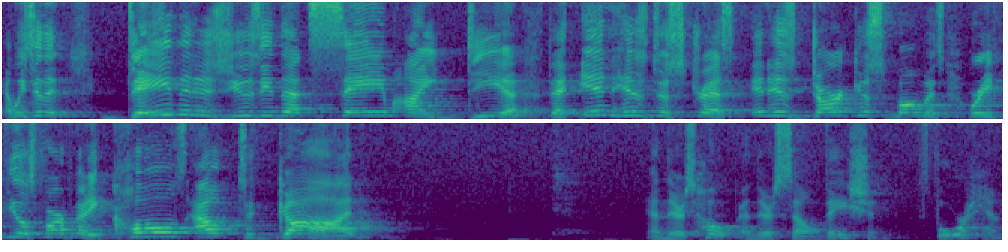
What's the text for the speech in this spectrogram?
And we see that David is using that same idea that in his distress, in his darkest moments where he feels far from God, he calls out to God, and there's hope and there's salvation for him.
